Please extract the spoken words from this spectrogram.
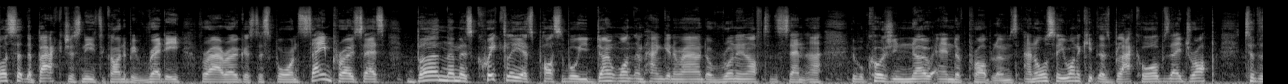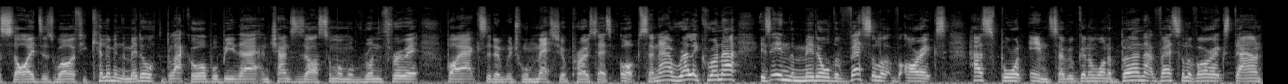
us at the back just need to kind of be ready for our ogres to spawn. Same process, burn them as quickly as possible. You don't want them hanging around or running off to the center. It will cause you no end of problems. And also you want to keep those black orbs they drop to the sides as well. If you kill them in the middle, the black orb will be there and chances are someone will run through it by accident which will mess your process up. So now Relic Runner is in the middle. The Vessel of Oryx has spawned in. So we're going to want to burn that Vessel of Oryx down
